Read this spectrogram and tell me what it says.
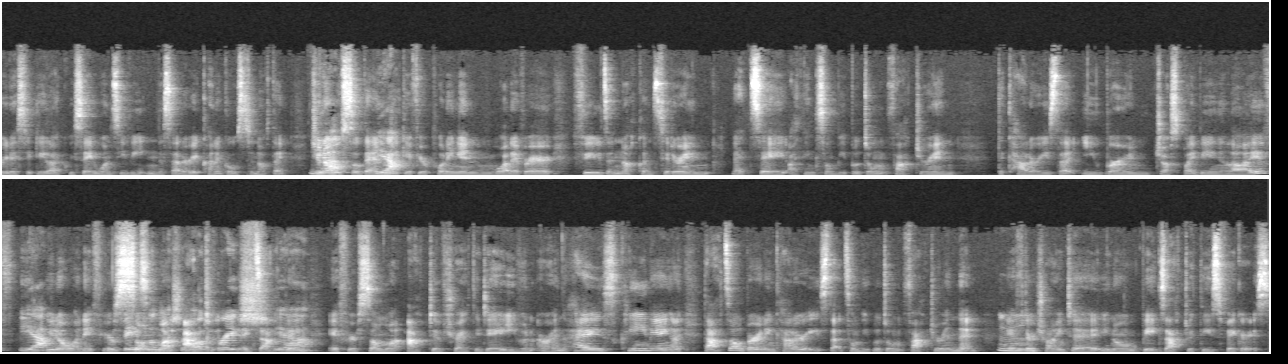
realistically, like we say, once you've eaten the celery, it kind of goes to nothing. Do you know? So then, like, if you're putting in whatever foods and not considering, let's say, I think some people don't factor in the calories that you burn just by being alive. Yeah. You know, and if you're Your somewhat active, rate, exactly. yeah. If you're somewhat active throughout the day, even around the house, cleaning, that's all burning calories that some people don't factor in. Then, if Mm. they're trying to, you know, be exact with these figures,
